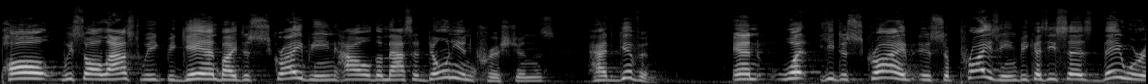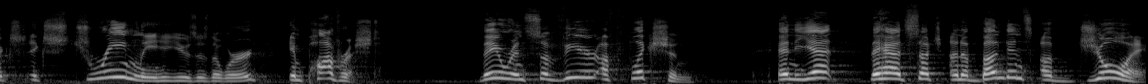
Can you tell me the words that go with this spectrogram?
Paul, we saw last week, began by describing how the Macedonian Christians had given. And what he described is surprising because he says they were ex- extremely, he uses the word, impoverished. They were in severe affliction. And yet they had such an abundance of joy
